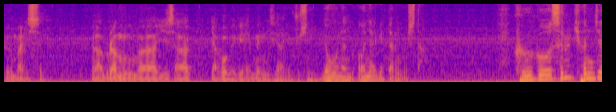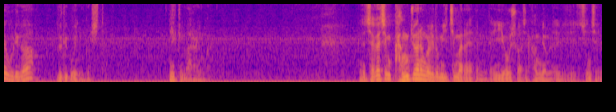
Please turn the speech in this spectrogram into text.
그 말씀, 아브라함과 이삭, 야곱에게 맹세하여 주신 영원한 언약에 따른 것이다. 그것을 현재 우리가 누리고 있는 것이다. 이렇게 말하는 거예요. 그래서 제가 지금 강조하는 걸 여러분 잊지 말아야 됩니다. 이 여호수아서 강조하면서 전체를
